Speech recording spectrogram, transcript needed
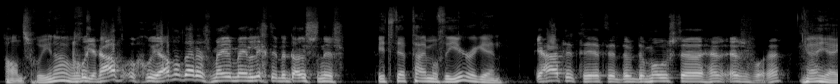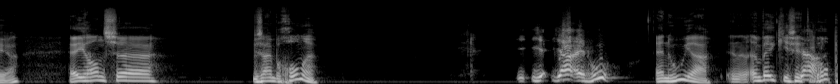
Hans, goedenavond. Goedenavond, goedenavond Dennis. Mijn, mijn licht in de duisternis. It's that time of the year again. Ja, het, het, de, de most uh, enzovoort hè. Ja, ja, ja. Hey Hans, uh, we zijn begonnen. Ja, ja, en hoe? En hoe ja. Een weekje zit ja. erop.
